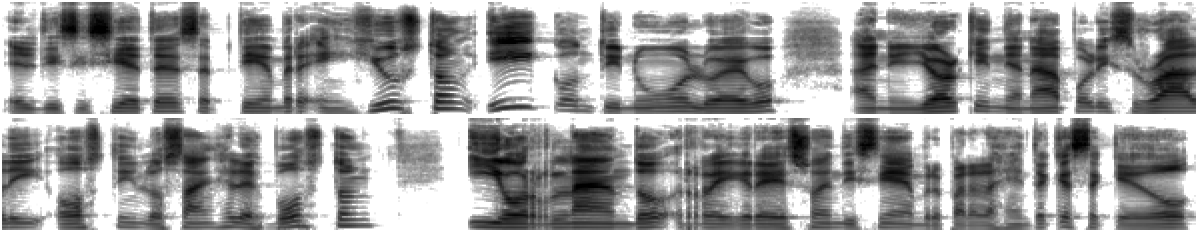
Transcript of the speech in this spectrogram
el 17 de septiembre en Houston. Y continúo luego a New York, Indianapolis, Raleigh, Austin, Los Ángeles, Boston y Orlando regreso en diciembre. Para la gente que se quedó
